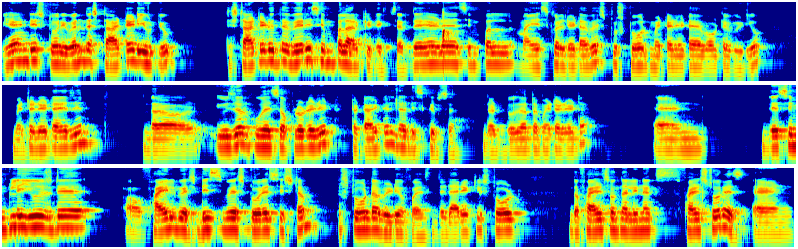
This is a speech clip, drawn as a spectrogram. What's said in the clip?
Behind this story, when they started YouTube, they started with a very simple architecture. They had a simple MySQL database to store metadata about a video. Metadata is in the user who has uploaded it, the title, the description. That those are the metadata, and they simply used a uh, file-based, disk-based storage system to store the video files. They directly stored the files on the Linux file storage and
